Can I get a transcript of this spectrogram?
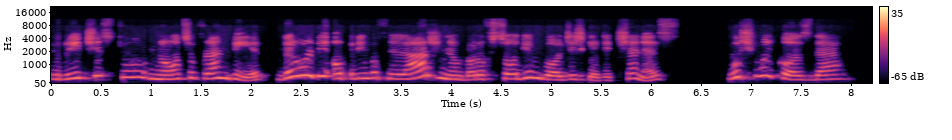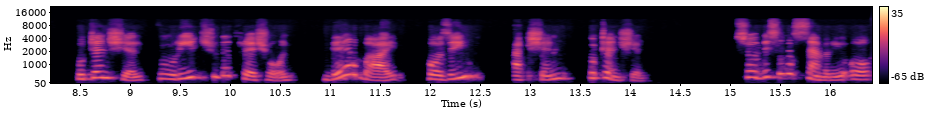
reaches to nodes of Ranvier, there will be opening of large number of sodium voltage gated channels, which will cause the potential to reach the threshold, thereby causing action potential. So this is a summary of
